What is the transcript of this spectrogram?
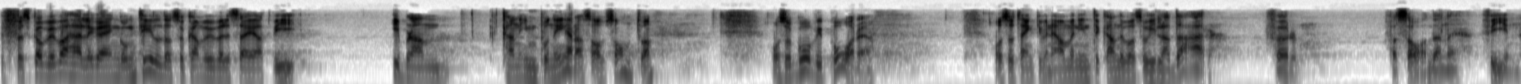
För ska vi vara härliga en gång till då så kan vi väl säga att vi ibland kan imponeras av sånt. va. Och så går vi på det. Och så tänker vi, ja men inte kan det vara så illa där. För fasaden är fin.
